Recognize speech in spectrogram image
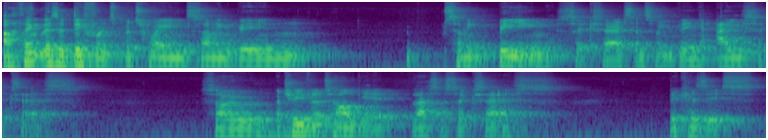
I think there's a difference between something being something being success and something being a success. So achieving a target, that's a success because it's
